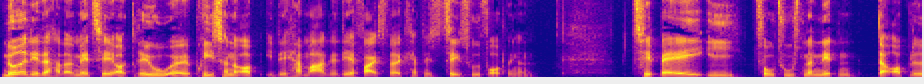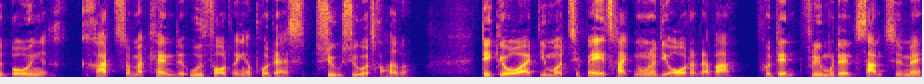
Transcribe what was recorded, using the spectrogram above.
Noget af det, der har været med til at drive øh, priserne op i det her marked, det har faktisk været kapacitetsudfordringerne. Tilbage i 2019, der oplevede Boeing ret så markante udfordringer på deres 737. Det gjorde, at de måtte tilbagetrække nogle af de ordre, der var på den flymodel, samtidig med,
